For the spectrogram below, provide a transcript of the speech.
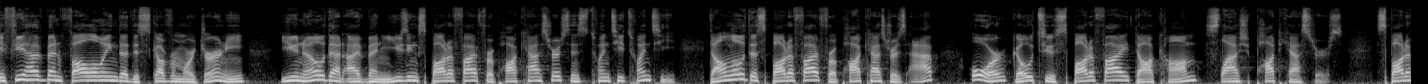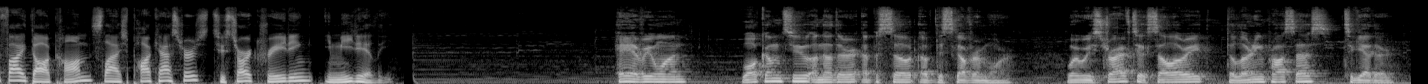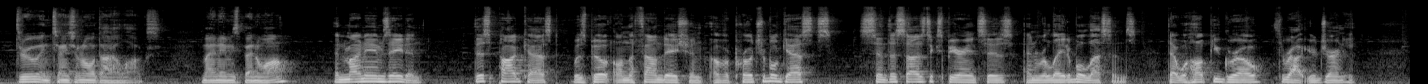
If you have been following the Discover More journey, you know that I've been using Spotify for Podcasters since 2020. Download the Spotify for Podcasters app or go to spotify.com slash podcasters. Spotify.com slash podcasters to start creating immediately. Hey everyone, welcome to another episode of Discover More, where we strive to accelerate the learning process together through intentional dialogues. My name is Benoit. And my name's Aiden. This podcast was built on the foundation of approachable guests, synthesized experiences, and relatable lessons that will help you grow throughout your journey.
